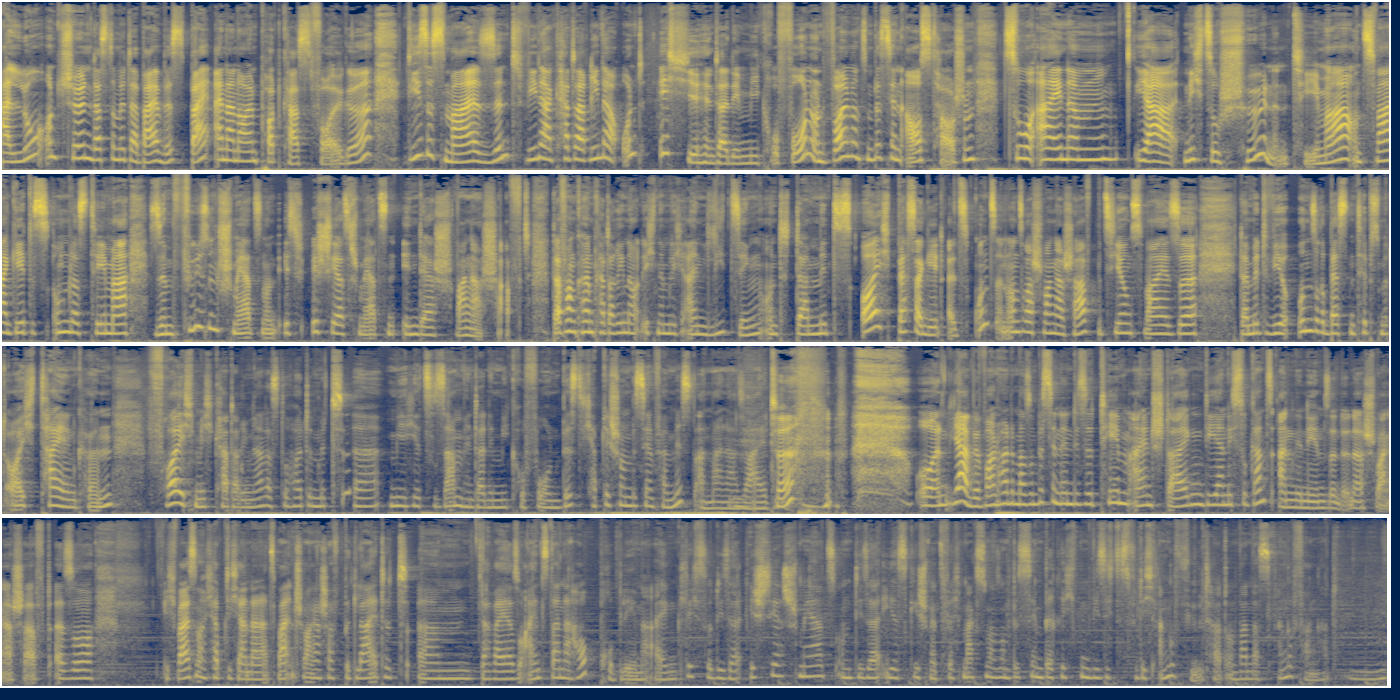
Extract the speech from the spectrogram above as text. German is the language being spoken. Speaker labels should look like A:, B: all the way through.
A: Hallo und schön, dass du mit dabei bist bei einer neuen Podcast-Folge. Dieses Mal sind wieder Katharina und ich hier hinter dem Mikrofon und wollen uns ein bisschen austauschen zu einem, ja, nicht so schönen Thema. Und zwar geht es um das Thema Symphysenschmerzen und Ischiasschmerzen in der Schwangerschaft. Davon können Katharina und ich nämlich ein Lied singen. Und damit es euch besser geht als uns in unserer Schwangerschaft, beziehungsweise damit wir unsere besten Tipps mit euch teilen können, freue ich mich, Katharina, dass du heute mit äh, mir hier zusammen hinter dem Mikrofon bist. Ich habe dich schon ein bisschen vermisst an meiner Seite. Und ja, wir wollen heute mal so ein bisschen in diese Themen einsteigen, die ja nicht so ganz angenehm sind in der Schwangerschaft. Also ich weiß noch, ich habe dich ja in deiner zweiten Schwangerschaft begleitet. Ähm, da war ja so eins deiner Hauptprobleme eigentlich, so dieser Ischias-Schmerz und dieser ISG-Schmerz. Vielleicht magst du mal so ein bisschen berichten, wie sich das für dich angefühlt hat und wann das angefangen hat. Mhm.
